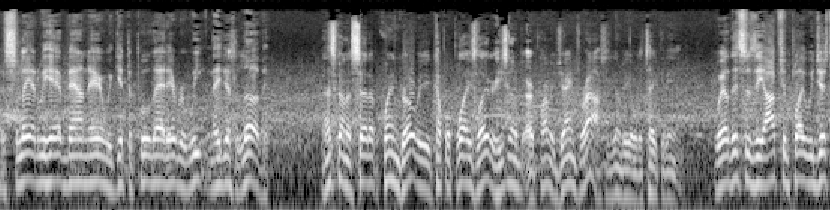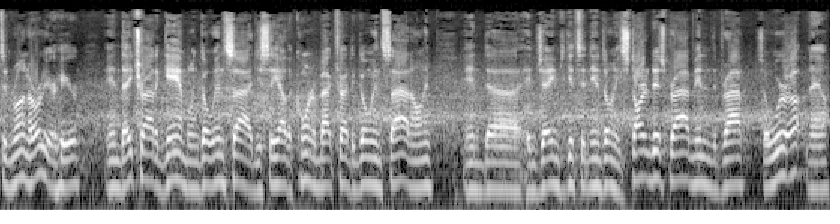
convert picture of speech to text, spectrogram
a sled we have down there. We get to pull that every week, and they just love it. That's going to set up Quinn Grovey a couple plays later. He's going to, or pardon me, James Rouse is going to be able to take it in. Well, this is the option play we just had run earlier here, and they try to gamble and go inside. You see how the cornerback tried to go inside on him, and uh, and James gets it in the end zone. He started this drive, ended the drive, so we're up now,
